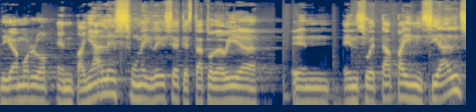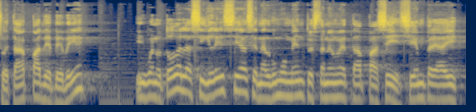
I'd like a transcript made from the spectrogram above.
digámoslo, en pañales, una iglesia que está todavía en, en su etapa inicial, su etapa de bebé. Y bueno, todas las iglesias en algún momento están en una etapa así, siempre hay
